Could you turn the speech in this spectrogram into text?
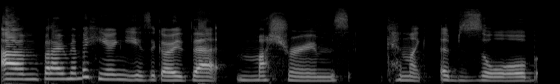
Um, but I remember hearing years ago that mushrooms can like absorb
